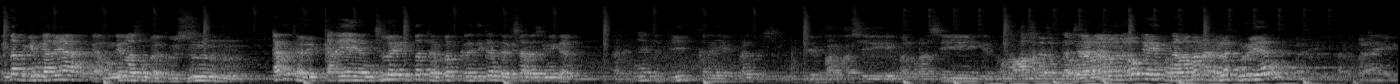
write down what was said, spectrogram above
kita bikin karya nggak mungkin langsung bagus. Kan dari karya yang jelek kita dapat kritikan dari sana sini kan akhirnya jadi karya yang bagus Evaluasi evaluasi gitu Pengalaman dalam belajar. pengalaman oke pengalaman adalah guru yang terbaik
